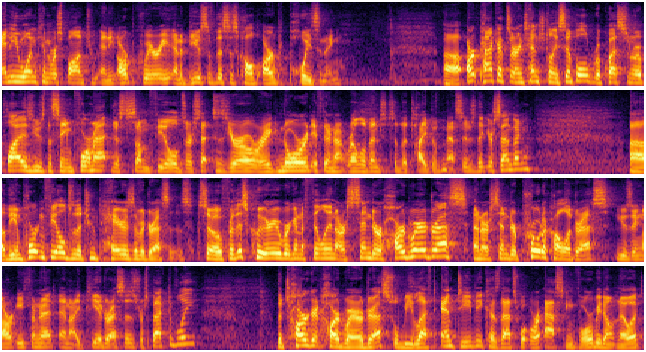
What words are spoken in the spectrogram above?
Anyone can respond to any ARP query, and abuse of this is called ARP poisoning. Uh, ARP packets are intentionally simple. Requests and replies use the same format, just some fields are set to zero or ignored if they're not relevant to the type of message that you're sending. Uh, the important fields are the two pairs of addresses. So for this query, we're going to fill in our sender hardware address and our sender protocol address using our Ethernet and IP addresses respectively. The target hardware address will be left empty because that's what we're asking for. We don't know it.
